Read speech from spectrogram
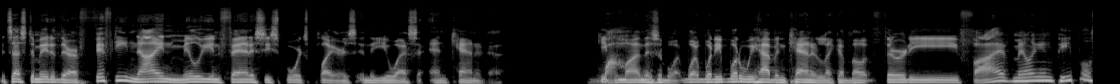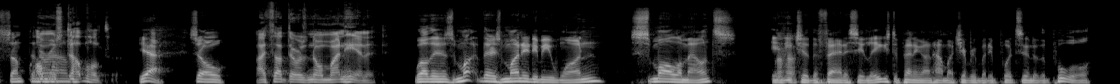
It's estimated there are 59 million fantasy sports players in the U.S. and Canada. Keep Wow. in mind, there's about what what do, what do we have in Canada? Like about 35 million people, something Almost around- doubled. Yeah. So I thought there was no money in it. well, there's mo- there's money to be won, small amounts in Uh-huh. each of the fantasy leagues, depending on how much everybody puts into the pool.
